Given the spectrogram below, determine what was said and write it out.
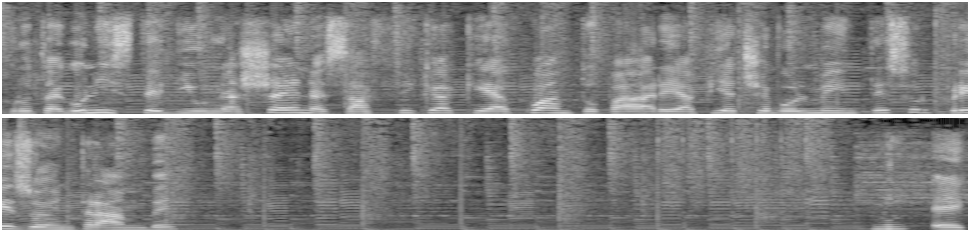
protagoniste di una scena saffica che a quanto pare ha piacevolmente sorpreso entrambe, Mi è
